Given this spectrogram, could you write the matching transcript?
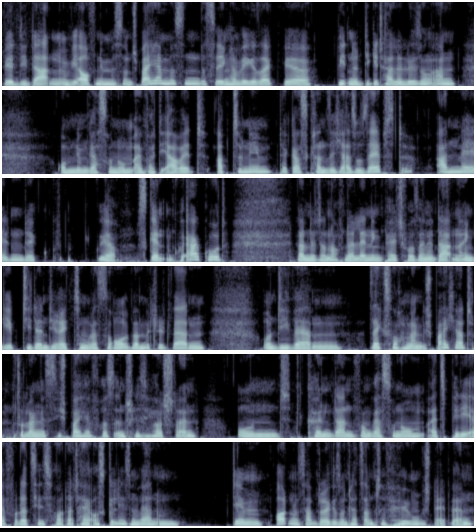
wir die Daten irgendwie aufnehmen müssen und speichern müssen. Deswegen haben wir gesagt, wir bieten eine digitale Lösung an, um dem Gastronomen einfach die Arbeit abzunehmen. Der Gast kann sich also selbst anmelden, der ja, scannt einen QR-Code, landet dann auf einer Landingpage, wo er seine Daten eingibt, die dann direkt zum Restaurant übermittelt werden und die werden sechs Wochen lang gespeichert. Solange ist die Speicherfrist in Schleswig-Holstein und können dann vom Gastronom als PDF oder CSV-Datei ausgelesen werden, um dem Ordnungsamt oder Gesundheitsamt zur Verfügung gestellt werden.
